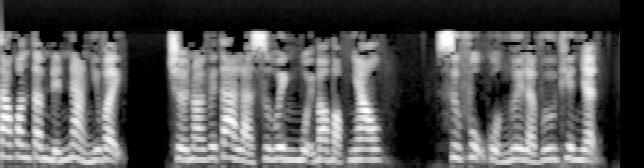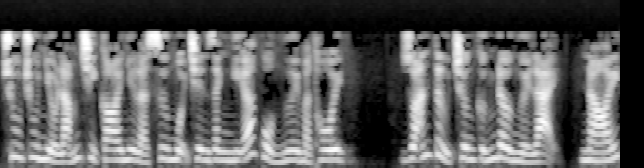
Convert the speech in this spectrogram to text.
Sao quan tâm đến nàng như vậy? Chớ nói với ta là sư huynh muội bao bọc nhau. Sư phụ của ngươi là Vưu Thiên Nhận, Chu Chu nhiều lắm chỉ coi như là sư muội trên danh nghĩa của ngươi mà thôi. Doãn Tử Trương cứng đờ người lại, nói,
